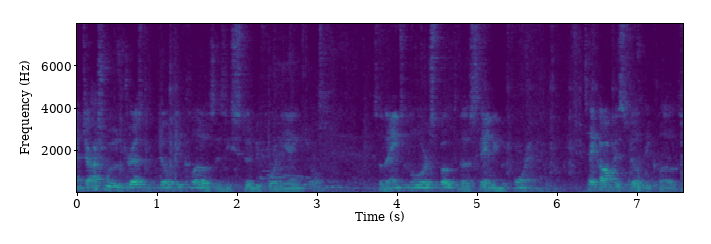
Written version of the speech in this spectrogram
Now Joshua was dressed with filthy clothes as he stood before the angel. So the angel of the Lord spoke to those standing before him, Take off his filthy clothes.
